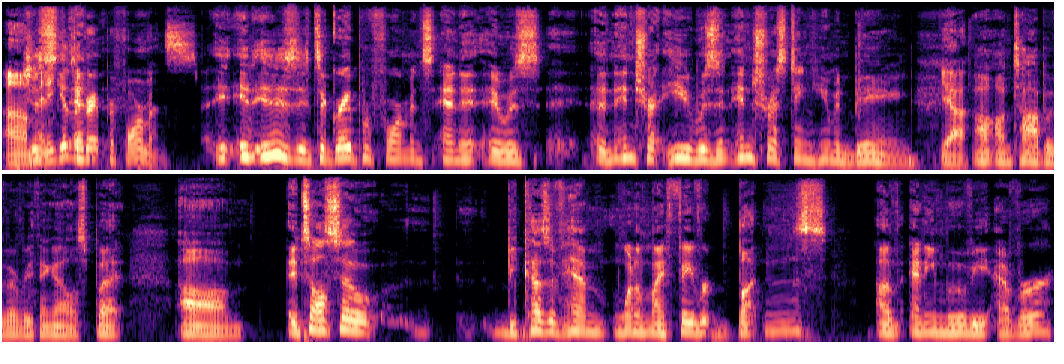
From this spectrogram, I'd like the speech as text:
Um, and he Just- gives a great performance. It, it is. It's a great performance, and it, it was an interest. He was an interesting human being. Yeah. uh, on top of everything else, but um, it's also because of him one of my favorite buttons of any movie ever.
